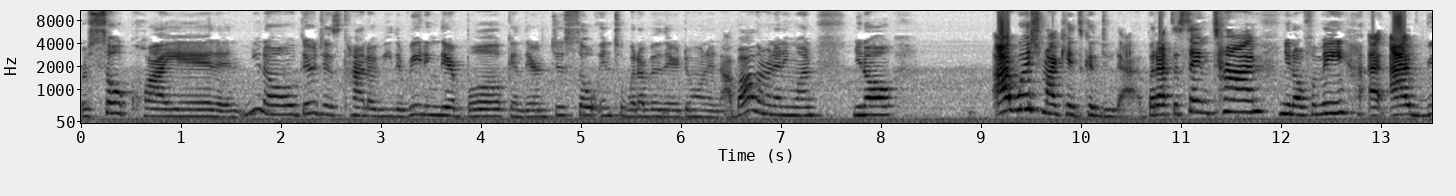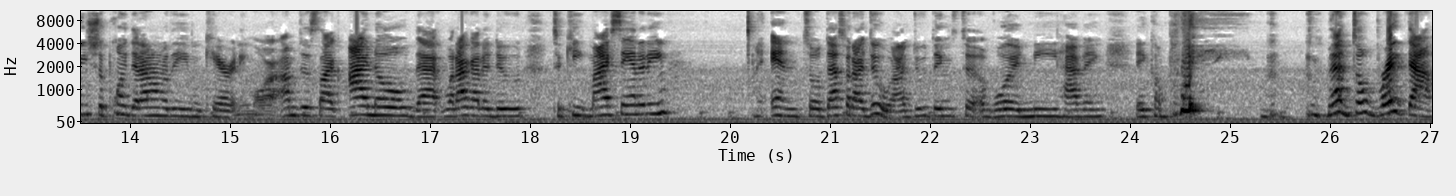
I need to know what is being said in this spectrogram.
are so quiet and, you know, they're just kind of either reading their book and they're just so into whatever they're doing and not bothering anyone. You know, I wish my kids could do that. But at the same time, you know, for me, I, I reached a point that I don't really even care anymore. I'm just like, I know that what I got to do to keep my sanity and so that's what I do. I do things to avoid me having a complete mental breakdown,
